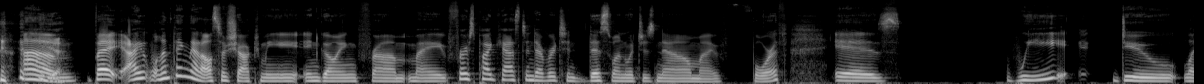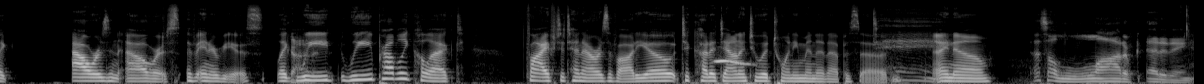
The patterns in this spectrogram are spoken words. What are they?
Um, But I one thing that also shocked me in going from my first podcast endeavor to this one, which is now my fourth, is we do like hours and hours of interviews. Like, Got we we probably collect five to 10 hours of audio to cut it down into a 20 minute episode. Dang. I know. That's a lot of editing.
